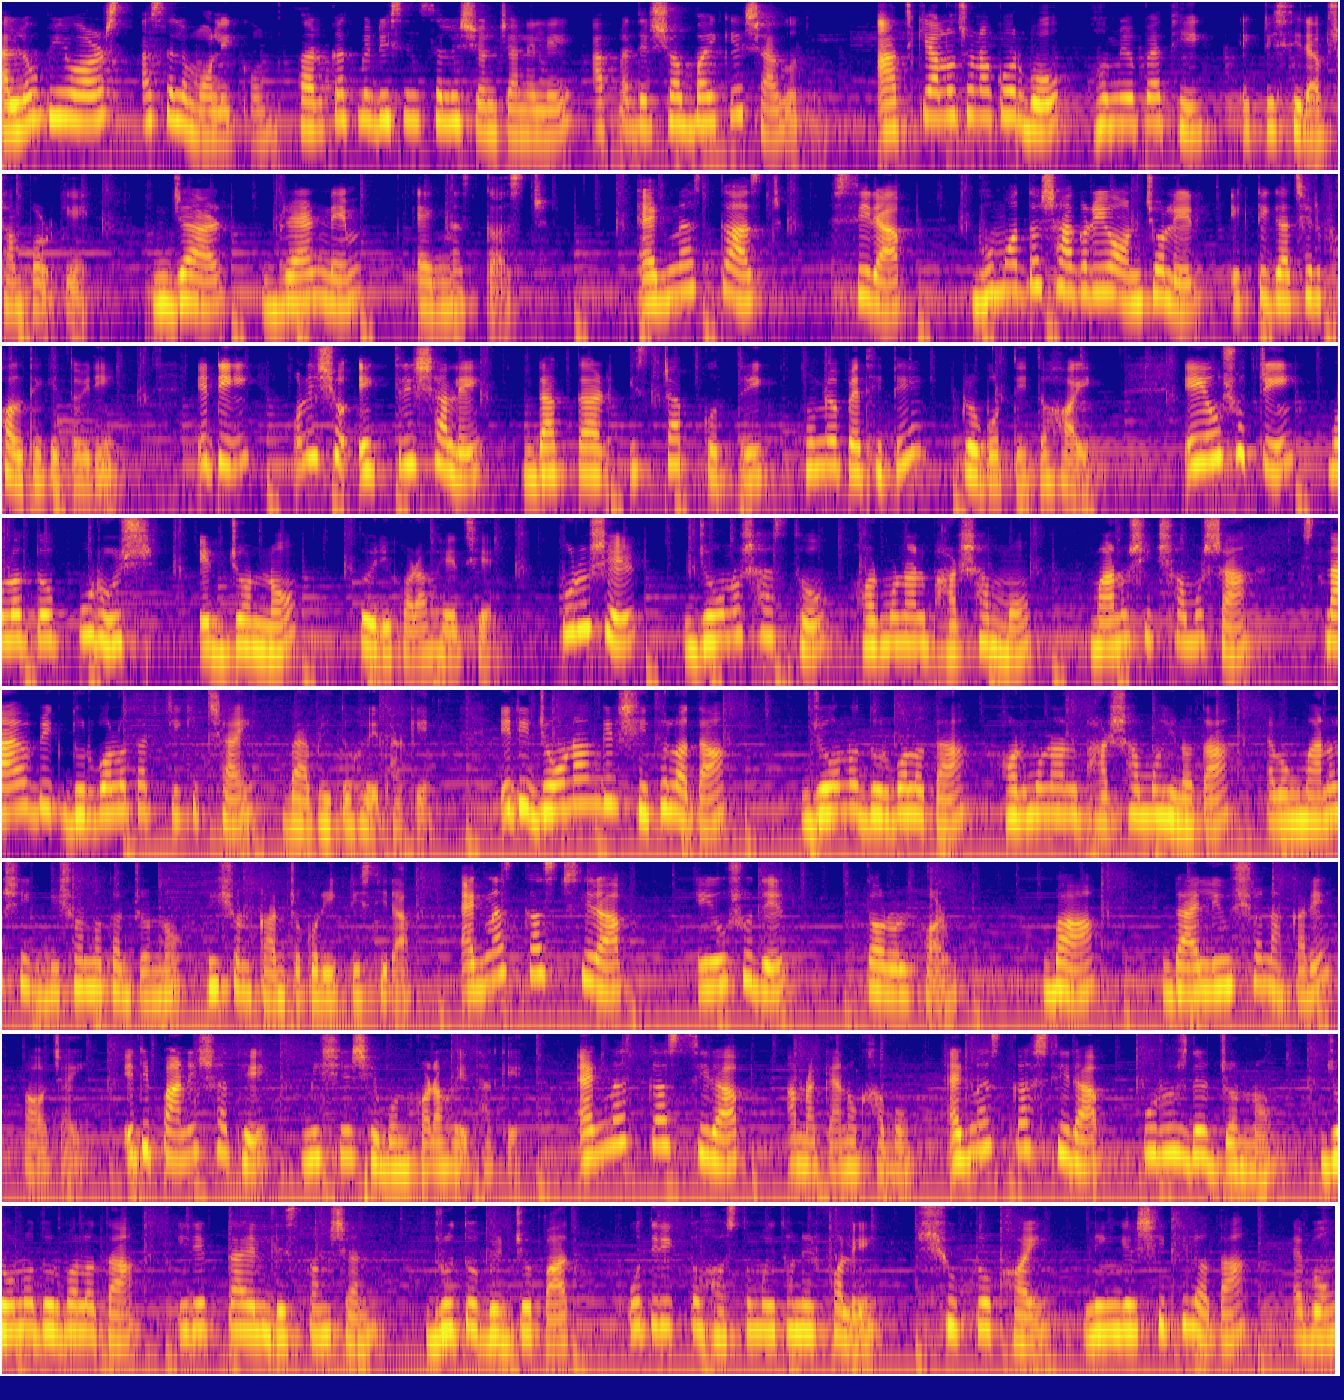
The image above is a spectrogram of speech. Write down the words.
Hello viewers, আসসালামু আলাইকুম। ফারকাত medicine solution চ্যানেলে আপনাদের সবাইকে স্বাগত। আজকে আলোচনা করব হোমিওপ্যাথিক একটি সিরাপ সম্পর্কে, যার brand name Agnus cast Agnus cast syrup ভূমধ্যসাগরীয় অঞ্চলের একটি গাছের ফল থেকে তৈরি। এটি উনিশশো একত্রিশ সালে ডাক্তার স্টাফ কর্তৃক হোমিওপ্যাথিতে প্রবর্তিত হয়। এই ওষুধটি মূলত পুরুষ এর জন্য তৈরি করা হয়েছে। পুরুষের যৌন স্বাস্থ্য, হরমোনাল ভারসাম্য, মানসিক সমস্যা, স্নায়বিক দুর্বলতার চিকিৎসায় ব্যবহৃত হয়ে থাকে। এটি যৌনাঙ্গের শিথিলতা, যৌন দুর্বলতা, হরমোনাল ভারসাম্যহীনতা এবং মানসিক বিষণ্ণতার জন্য ভীষণ কার্যকরী একটি সিরাপ। অ্যাগনাসকাস্ট সিরাপ এই ওষুধের তরল ফর্ম বা ডাইলিউশন আকারে পাওয়া যায়। এটি পানির সাথে মিশিয়ে সেবন করা হয়ে থাকে। অ্যাগনাস্কাস সিরাপ আমরা কেন খাব? অ্যাগনাস্কাস সিরাপ পুরুষদের জন্য যৌন দুর্বলতা, ইরেকটাইল ডিসফাংশন, দ্রুত বীর্যপাত, অতিরিক্ত হস্তমৈথনের ফলে শুক্রক্ষয় লিঙ্গের শিথিলতা এবং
